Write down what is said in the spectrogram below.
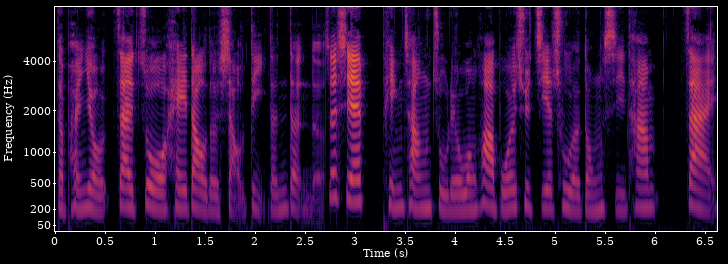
的朋友在做黑道的小弟等等的这些平常主流文化不会去接触的东西，他。在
